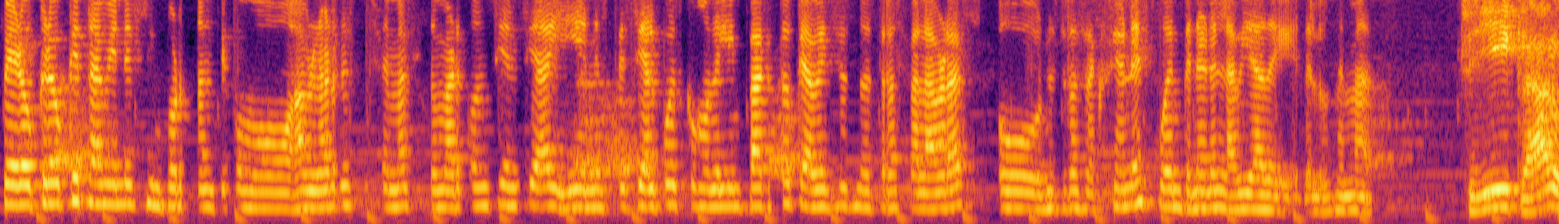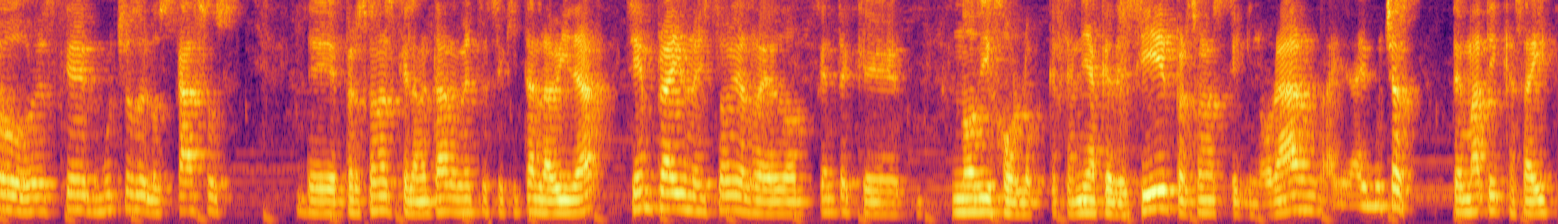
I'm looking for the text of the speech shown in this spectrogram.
pero creo que también es importante como hablar de estos temas y tomar conciencia y en especial pues como del impacto que a veces nuestras palabras o nuestras acciones pueden tener en la vida de, de los demás. Sí, claro, es que muchos de los casos de personas que lamentablemente se quitan la vida, siempre hay una historia alrededor, gente que no dijo lo que tenía que decir, personas que ignoraron, hay, muchas temáticas ahí.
